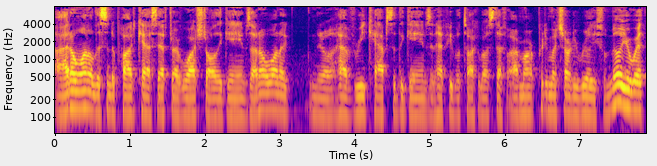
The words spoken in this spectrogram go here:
I don't want to listen to podcasts after I've watched all the games. I don't want to, you know, have recaps of the games and have people talk about stuff I'm pretty much already really familiar with.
